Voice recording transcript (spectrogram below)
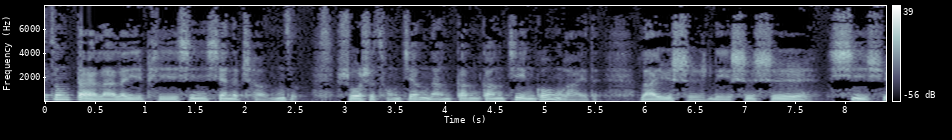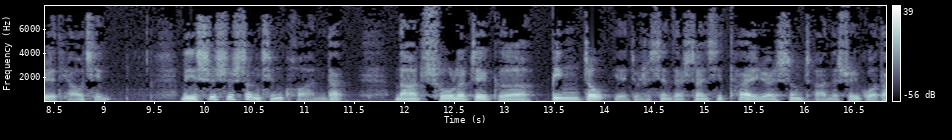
宗带来了一批新鲜的橙子，说是从江南刚刚进贡来的，来与使李师师戏谑调情。李师师盛情款待，拿出了这个滨州，也就是现在山西太原生产的水果刀，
